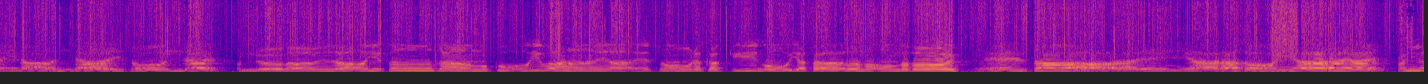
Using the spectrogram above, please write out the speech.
いなんじゃいそんじゃい。あんじゃないそんかのくいわゃいそらかきごやたのんだぞい。えんさあれんやらそんやらやい。あんや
